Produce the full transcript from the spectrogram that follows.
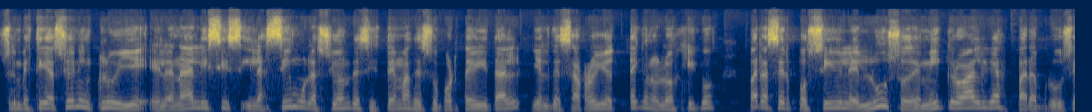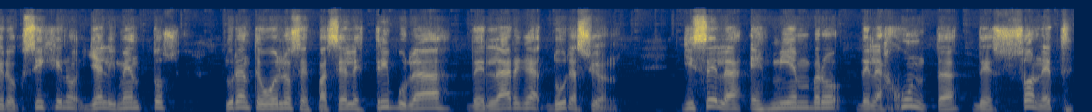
Su investigación incluye el análisis y la simulación de sistemas de soporte vital y el desarrollo tecnológico para hacer posible el uso de microalgas para producir oxígeno y alimentos durante vuelos espaciales tripulados de larga duración. Gisela es miembro de la Junta de SONET,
